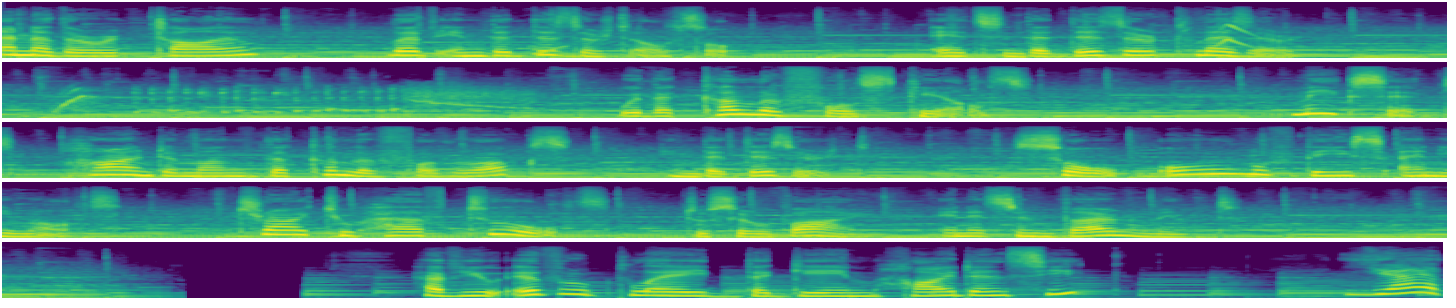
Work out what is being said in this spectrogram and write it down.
Another reptile live in the desert also. It's the desert lizard with the colorful scales. Makes it hide among the colorful rocks in the desert. So all of these animals try to have tools to survive in its environment. Have you ever played the game hide and seek? Yes,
